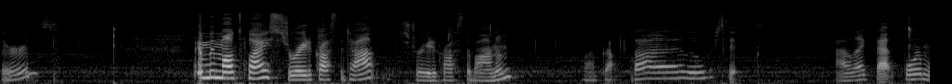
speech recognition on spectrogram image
thirds. And we multiply straight across the top, straight across the bottom. So I've got 5 over 6. I like that form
